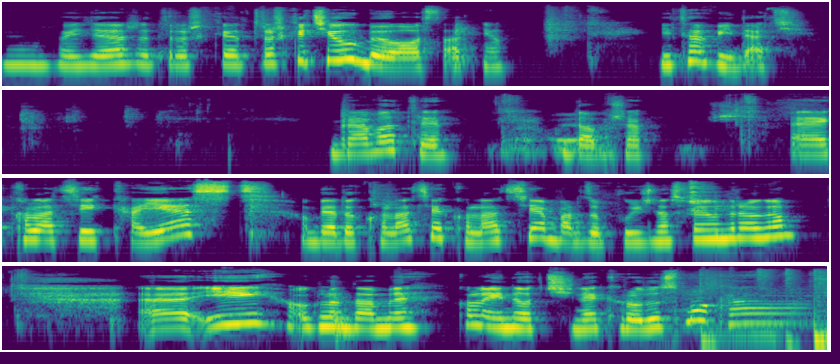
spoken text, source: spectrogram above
Ja bym powiedziała, że troszkę, troszkę cię ubyło ostatnio. I to widać. Brawo ty. Dobrze. E, kolacyjka jest. Obiadu kolacja, kolacja. Bardzo późna swoją drogą. E, I oglądamy kolejny odcinek Rodu Smoka.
